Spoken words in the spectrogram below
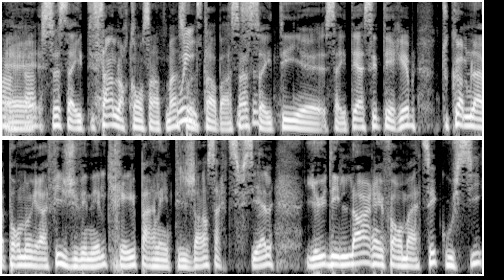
Euh, ça, ça a été sans leur consentement, oui, soit dit en passant. Ça. ça. a été, euh, ça a été assez terrible. Tout comme la pornographie juvénile créée par l'intelligence artificielle. Il y a eu des leurres informatiques aussi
